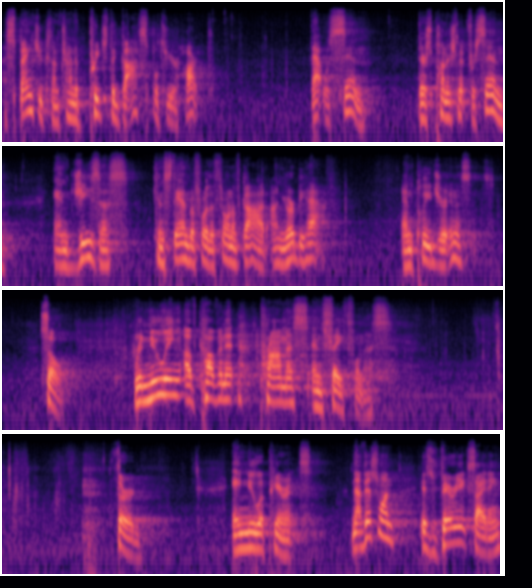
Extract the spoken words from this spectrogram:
I spanked you because I'm trying to preach the gospel to your heart. That was sin. There's punishment for sin. And Jesus can stand before the throne of God on your behalf and plead your innocence. So, renewing of covenant, promise, and faithfulness. Third, a new appearance. Now, this one is very exciting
